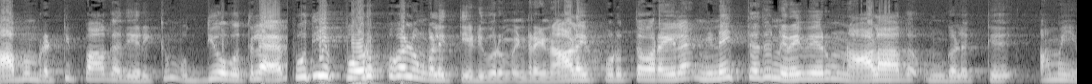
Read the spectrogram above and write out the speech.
லாபம் ரெட்டிப்பாக அதிகரிக்கும். உத்தியோகத்துல புதிய பொறுப்புகள் உங்களை தேடி வரும். இன்றைய நாளை பொறுத்தவரையில நினைத்தது நிறைவேறும் நாளாக உங்களுக்கு அமைய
